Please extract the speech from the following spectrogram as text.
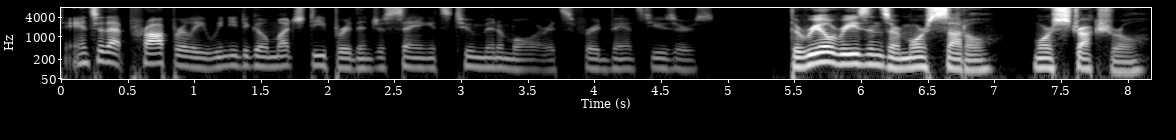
To answer that properly, we need to go much deeper than just saying it's too minimal or it's for advanced users. The real reasons are more subtle, more structural,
